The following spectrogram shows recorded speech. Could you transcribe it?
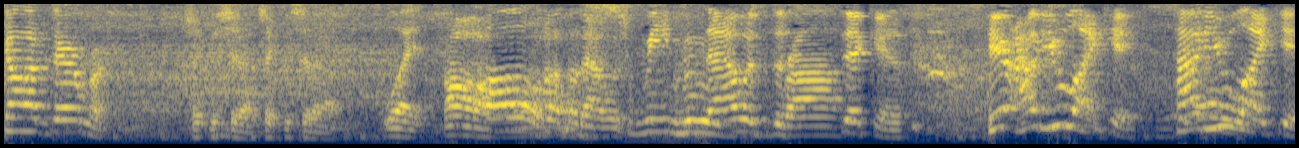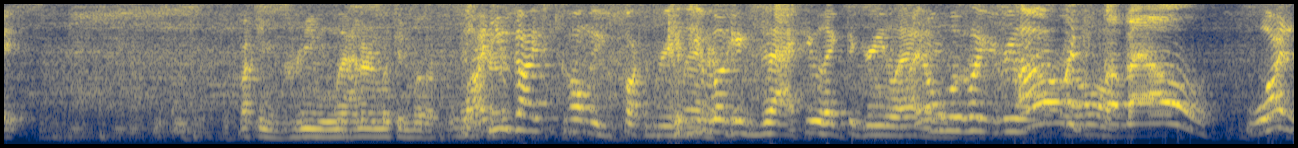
God damn it! Check this shit out. Check this shit out. What? Oh, Oh, that was sweet move. That was the brah. sickest. Here, how do you like it? How do you like it? fucking Green Lantern looking motherfucker. Why do you guys call me fucking Green Lantern? Because you look exactly like the Green Lantern. I don't look like a Green Lantern. Oh, it's all. the bell. Why?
